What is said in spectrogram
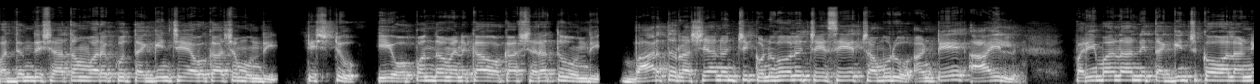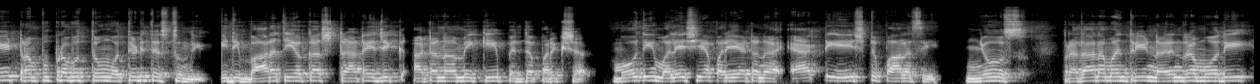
పద్దెనిమిది శాతం వరకు తగ్గించే అవకాశం ఉంది. టిస్టు ఈ ఒప్పందం వెనుక ఒక షరతు ఉంది. భారత్ రష్యా నుంచి కొనుగోలు చేసే చమురు అంటే ఆయిల్ పరిమాణాన్ని తగ్గించుకోవాలని ట్రంప్ ప్రభుత్వం ఒత్తిడి తెస్తుంది. ఇది భారత్ యొక్క స్ట్రాటజిక్ అటనామీకి పెద్ద పరీక్ష. మోదీ మలేషియా పర్యటన యాక్ట్ ఈస్ట్ పాలసీ. న్యూస్. ప్రధానమంత్రి నరేంద్ర మోదీ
